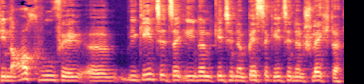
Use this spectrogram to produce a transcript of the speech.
die Nachrufe, äh, wie geht's jetzt Ihnen? Geht's Ihnen besser? Geht's Ihnen schlechter?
